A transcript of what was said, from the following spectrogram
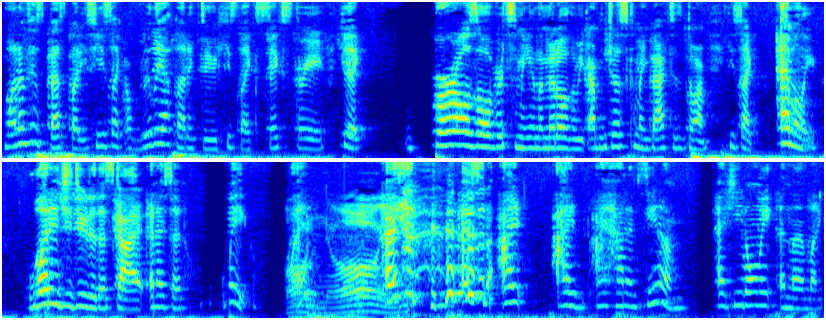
one of his best buddies, he's like a really athletic dude. He's like six three. He like burls over to me in the middle of the week. I'm just coming back to the dorm. He's like, Emily, what did you do to this guy? And I said, wait, what? Oh no. I said, I said, I, I, I hadn't seen him. And he'd only, and then like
